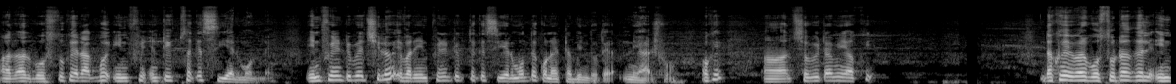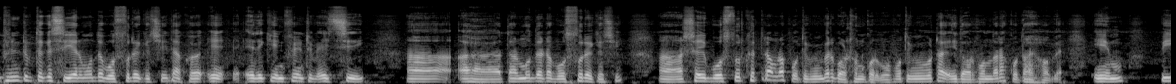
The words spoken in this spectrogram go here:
অর্থাৎ বস্তুকে রাখব ইনফিনিটিভ থেকে সি এর মধ্যে। ইনফিনিটিভে ছিল, এবার ইনফিনিটিভ থেকে সি এর মধ্যে কোনো একটা বিন্দুতে নিয়ে আসব। ওকে ছবিটা আমি আঁকি। দেখো, এবার বস্তুটাকে ইনফিনিটিভ থেকে সি এর মধ্যে বস্তু রেখেছি। দেখো এদিকে ইনফিনিটিভ এই সি তার মধ্যে একটা বস্তু রেখেছি। সেই বস্তুর ক্ষেত্রে আমরা প্রতিবিম্বের গঠন করব। প্রতিবিম্বটা এই দর্পণ দ্বারা কোথায় হবে? এম পি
